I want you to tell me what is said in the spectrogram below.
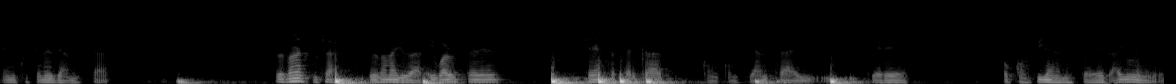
en, cuestiones de amistad, los van a escuchar, los van a ayudar. Igual ustedes, si alguien se acerca con confianza y, y quiere o confían en ustedes, ayúdenlos.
